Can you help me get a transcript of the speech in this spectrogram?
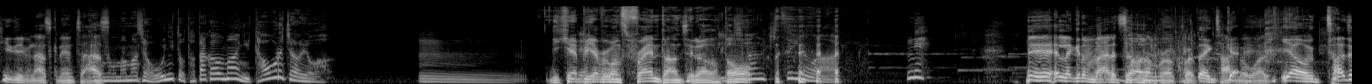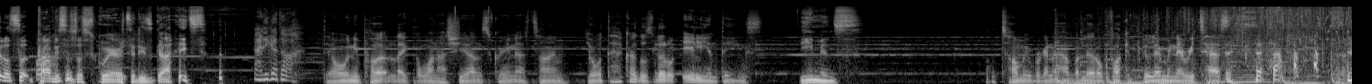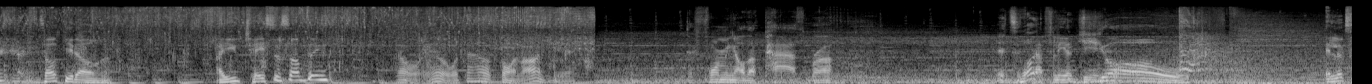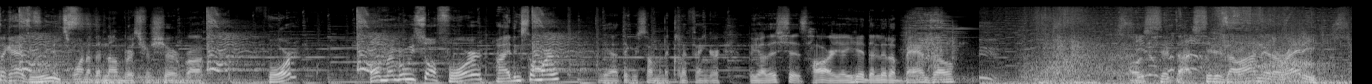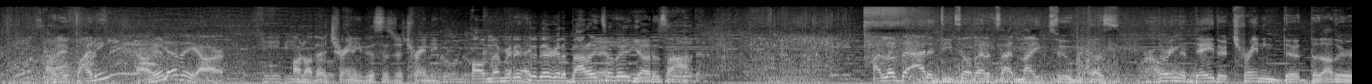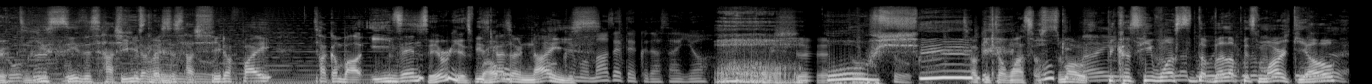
He's even asking him to ask. You can't be everyone's friend, Tanjiro. Don't. Look at him yeah, attitude. Tell them real quick like, what time it was. Yo, Tanjiro's probably such a square to these guys. they only put like one Hashira on the screen at a time. Yo, what the heck are those little alien things? Demons. Don't tell me we're gonna have a little fucking preliminary test. Tokito, are you chasing something? Oh, ew, what the hell is going on here? They're forming all the path, bro. It's definitely a demon. Yo. It looks like it has roots. It's one of the numbers for sure, bro. four? Oh, remember we saw four hiding somewhere? Yeah, I think we saw him in a cliffhanger. But yo, this shit is hard. Yeah, you hear the little banjo? Oh shit, that shit is on it already. Are they fighting? Oh, yeah, they are. Oh no, they're training. This is their training. Oh, remember they said they're gonna battle each other? Yo, this hot. I love the added detail that it's at night too, because during the day they're training the, the other. Do you see this Demon Hashira versus Hashira fight? Talking about even. serious, bro. These guys are nice. Oh, shit. Oh, shit. Tokito wants some smoke. Because he wants to develop his mark, yo.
